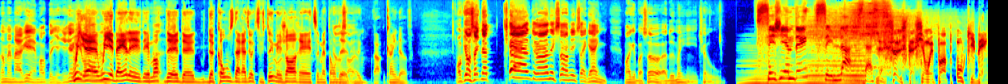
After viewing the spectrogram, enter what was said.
Non, mais Marie est morte. de- Il y a quelqu'un Oui, qui est euh, oui, eh ben, elle est, est morte de, de- de cause de la radioactivité, mais genre, euh, tu sais, mettons, de, Cancer, de- hein. ah, kind of. OK, on sait que notre canne grande qui s'en vient, que ça gagne. Manquez pas ça. À demain. Ciao. CJMD, c'est la station. La seule station hip-hop au Québec.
